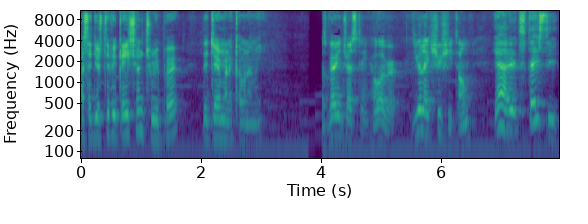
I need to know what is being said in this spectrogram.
as a justification to repair the German economy. It's very interesting. However, do you like sushi, Tom? Yeah, it's tasty.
